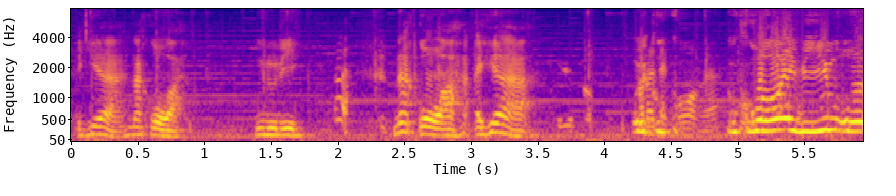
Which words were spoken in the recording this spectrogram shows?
ไอ้เฮียน่ากลัวว่ะมึงดูดิน่ากลัวว่ะไอ้เฮียอุ๊ก็ยน่ากูจะง่วงนะกูกลัวว่าไอ้บีมโอ้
